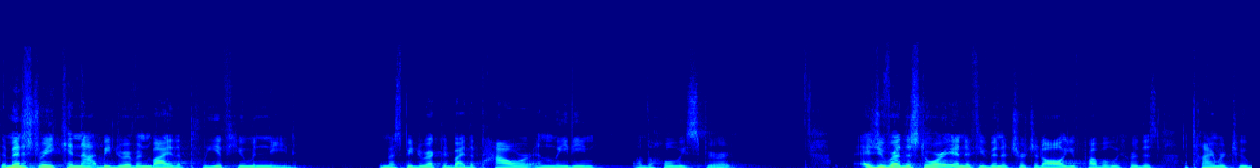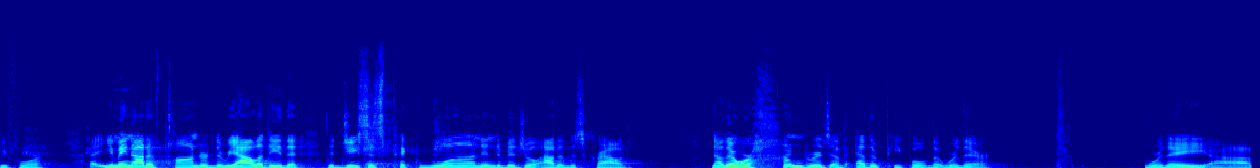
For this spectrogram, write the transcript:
the ministry cannot be driven by the plea of human need, it must be directed by the power and leading of the Holy Spirit. As you've read the story, and if you've been at church at all, you've probably heard this a time or two before you may not have pondered the reality that, that Jesus picked one individual out of this crowd. Now, there were hundreds of other people that were there. Were they uh,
